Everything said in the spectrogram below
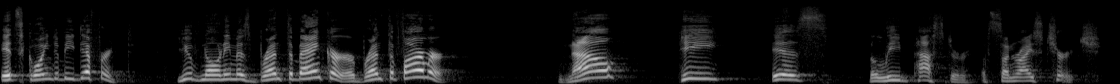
It's going to be different. You've known him as Brent the banker or Brent the farmer. Now he is the lead pastor of Sunrise Church.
